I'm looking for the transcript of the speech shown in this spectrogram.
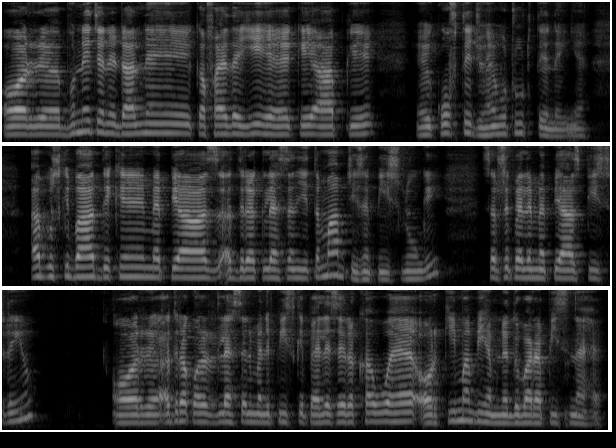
और भुने चने डालने का फ़ायदा ये है कि आपके कोफ्ते जो हैं वो टूटते नहीं हैं। अब उसके बाद देखें, मैं प्याज, अदरक, लहसुन, ये तमाम चीज़ें पीस लूँगी। सबसे पहले मैं प्याज पीस रही हूँ और अदरक और लहसुन मैंने पीस के पहले से रखा हुआ है और कीमा भी हमने दोबारा पीसना है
